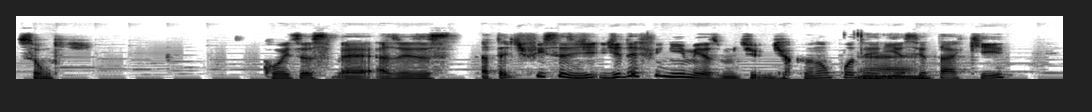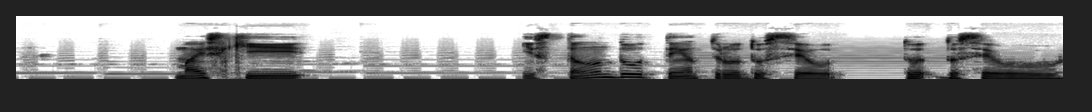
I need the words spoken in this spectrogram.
São coisas, é, às vezes, até difíceis de, de definir mesmo, de, de, que eu não poderia é. citar aqui, mas que estando dentro do seu, do, do seu,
